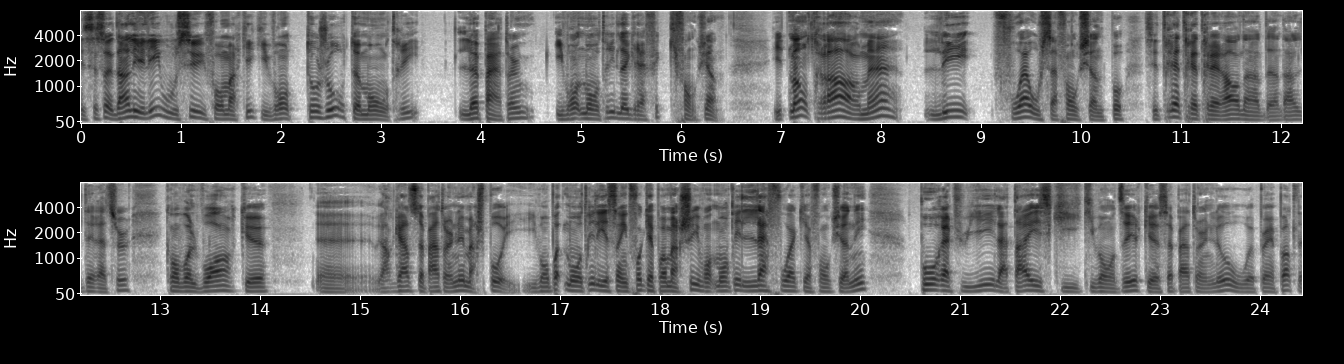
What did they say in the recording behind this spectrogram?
c'est ça. Dans les livres aussi, il faut remarquer qu'ils vont toujours te montrer le pattern. Ils vont te montrer le graphique qui fonctionne. Il te montre rarement les fois où ça fonctionne pas. C'est très, très, très rare dans, la littérature qu'on va le voir que euh, regarde, ce pattern-là ne marche pas. Ils vont pas te montrer les cinq fois qu'il n'a pas marché, ils vont te montrer la fois qui a fonctionné pour appuyer la thèse qui, vont dire que ce pattern-là, ou peu importe,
